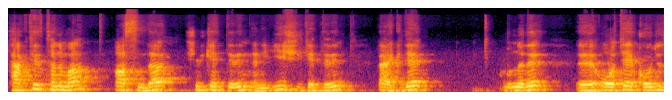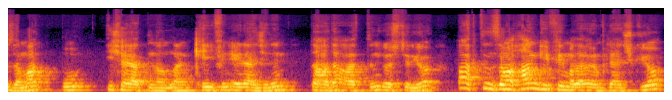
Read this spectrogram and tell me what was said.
takdir tanıma aslında şirketlerin, hani iyi şirketlerin belki de bunları e, ortaya koyduğu zaman bu iş hayatından alınan keyfin, eğlencenin daha da arttığını gösteriyor. Baktığın zaman hangi firmalar ön plana çıkıyor?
